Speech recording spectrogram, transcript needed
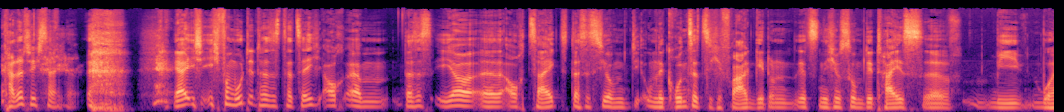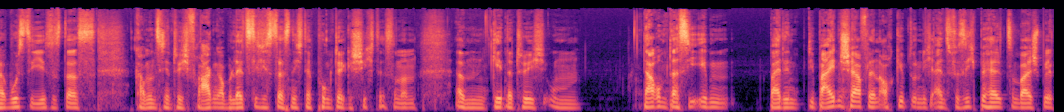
kann natürlich sein. Ja. Ich, ich vermute, dass es tatsächlich auch, ähm, dass es eher äh, auch zeigt, dass es hier um, die, um eine grundsätzliche Frage geht und jetzt nicht so um Details, äh, wie, woher wusste Jesus das, kann man sich natürlich fragen, aber letztlich ist das nicht der Punkt der Geschichte, sondern ähm, geht natürlich um darum, dass sie eben bei den, die beiden Schärflein auch gibt und nicht eins für sich behält zum Beispiel,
